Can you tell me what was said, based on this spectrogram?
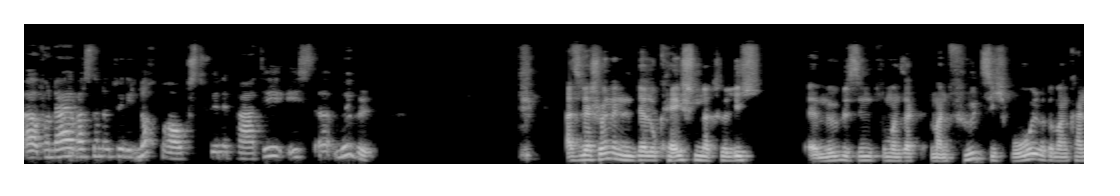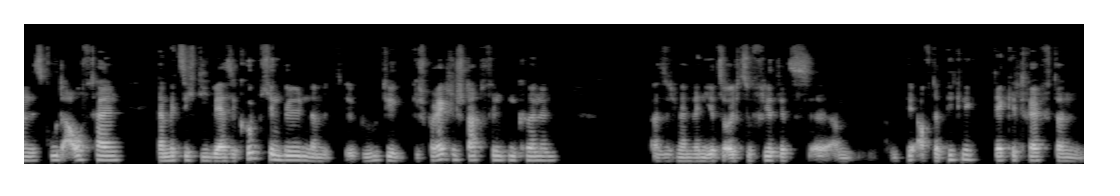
Äh, von daher, was du natürlich noch brauchst für eine Party, ist äh, Möbel. Also wäre schön in der Location natürlich äh, Möbel sind, wo man sagt, man fühlt sich wohl oder man kann es gut aufteilen, damit sich diverse Grüppchen bilden, damit äh, gute Gespräche stattfinden können. Also ich meine, wenn ihr zu euch zu viert jetzt äh, auf der Picknickdecke trefft, dann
